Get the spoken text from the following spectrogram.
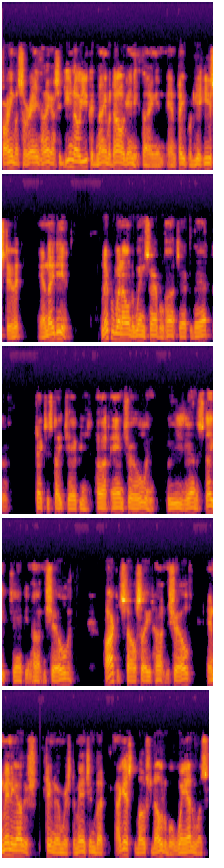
famous or anything, I said, you know, you could name a dog anything and, and people get used to it. And they did. Lipper went on to win several hunts after that, the Texas State Champion Hunt and Show and Louisiana State Champion Hunt and Show, Arkansas State Hunt and Show, and many others too numerous to mention. But I guess the most notable win was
